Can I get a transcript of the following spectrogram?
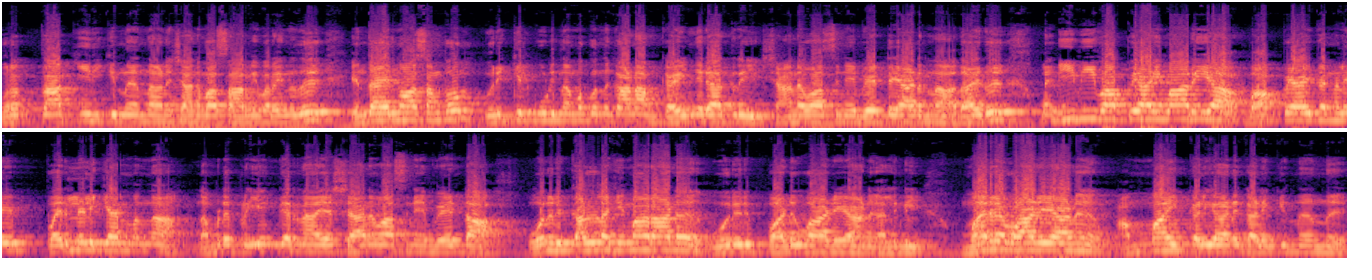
പുറത്താക്കിയിരിക്കുന്നത് എന്നാണ് ഷാനവാസ് ആർമി പറയുന്നത്. എന്തായിരുന്നു ആ സംഭവം? ഒരിക്കൽ കൂടി നമുക്കൊന്ന് കാണാം. കഴിഞ്ഞ രാത്രി ഷാനവാസിനെ വേട്ടയാടുന്ന അതായത് ബി ബി വാപ്പയായി മാറിയ വാപ്പയായി തങ്ങളെ പരിലളിക്കാൻ വന്ന നമ്മുടെ പ്രിയങ്കരനായ ഷാനവാസിനെ വേണ്ട ഓനൊരു കള്ള ഹിമാറാണ് ഓനൊരു പടുവാഴയാണ് അല്ലെങ്കിൽ മരവാഴയാണ് അമ്മായി അമ്മായിക്കളിയാണ് കളിക്കുന്നതെന്ന്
